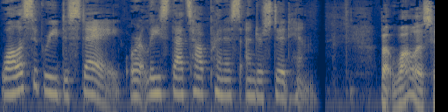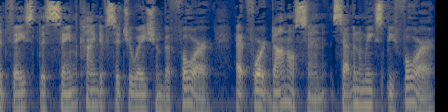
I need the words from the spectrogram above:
Wallace agreed to stay, or at least that's how Prentiss understood him. But Wallace had faced this same kind of situation before at Fort Donelson seven weeks before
